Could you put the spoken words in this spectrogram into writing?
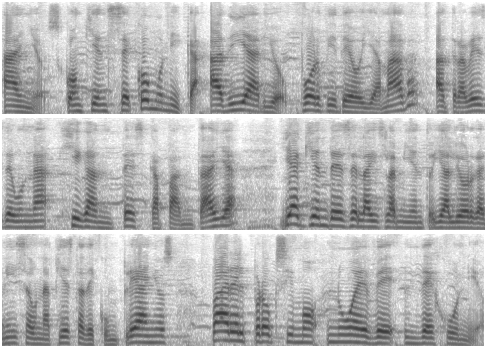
años, con quien se comunica a diario por videollamada a través de una gigantesca pantalla y a quien desde el aislamiento ya le organiza una fiesta de cumpleaños para el próximo 9 de junio.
